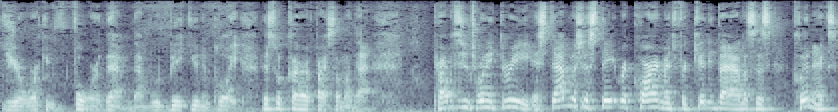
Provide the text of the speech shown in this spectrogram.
you're working for them. That would make you an employee. This will clarify some of that. Proposition 23 establishes state requirements for kidney dialysis clinics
